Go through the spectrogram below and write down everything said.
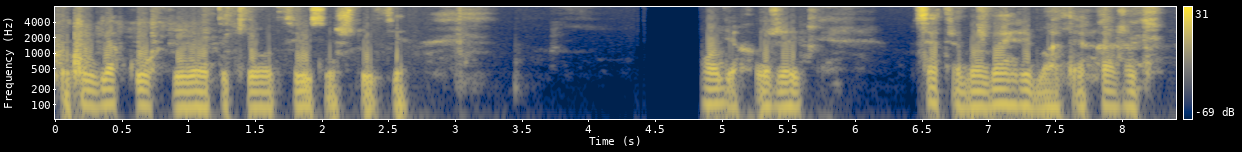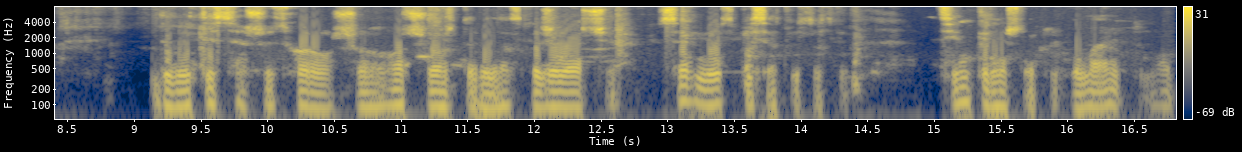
Потім для кухні є такі от різні штуки. Одяг лежить. Все треба вигрібати, як кажуть. Дивитися щось хорошого. От шорти, будь ласка, жіночі. Все мінус 50%. Цін, звісно, тут немає, тому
